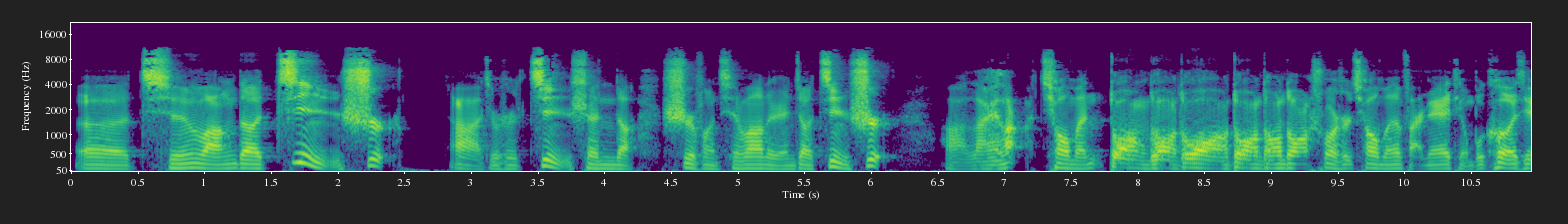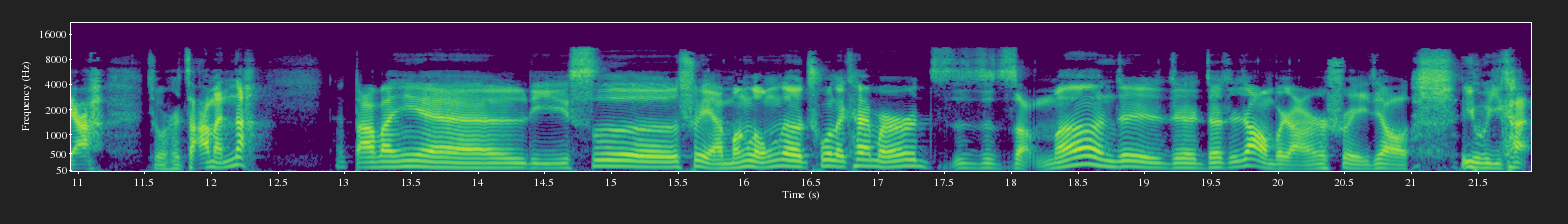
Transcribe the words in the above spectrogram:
呃，秦王的近侍啊，就是近身的侍奉秦王的人叫近侍啊，来了，敲门，咚咚咚咚咚咚，说是敲门，反正也挺不客气啊，就是砸门呐。大半夜，李斯睡眼朦胧的出来开门，怎怎怎么这这这让不让人睡觉？哎呦，一看。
